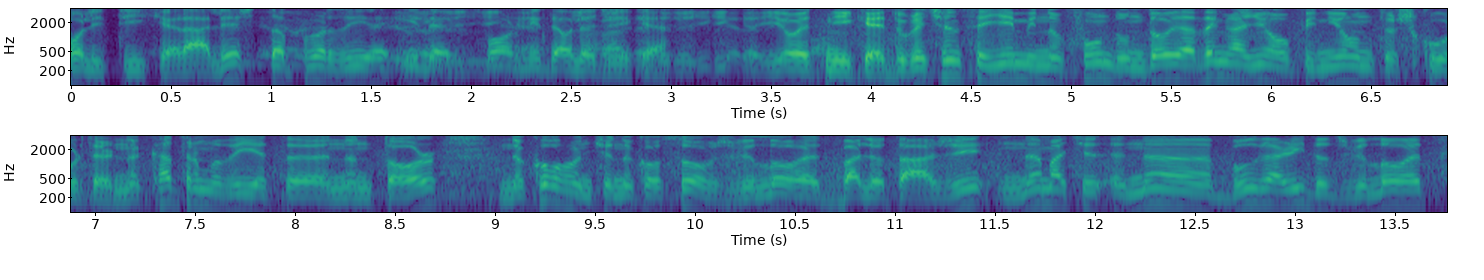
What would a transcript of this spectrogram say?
politike, realisht të përzierë edhe në formë ideologjike. Dhe jo etnike. Duke qenë se jemi në fund, unë doja dhe nga një opinion të shkurtër. Në katërmbëdhjetë nëntor, në kohën që në Kosovë zhvillohet balotazhi, në në Bullgari do të zhvillohet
